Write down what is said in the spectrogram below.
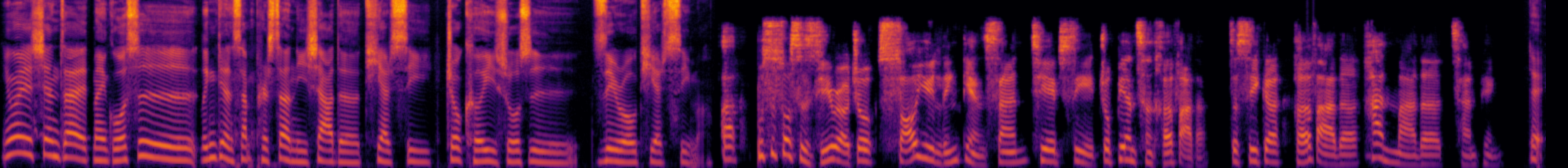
因为现在美国是零点三 percent 以下的 THC 就可以说是 zero THC 吗？啊，不是说是 zero，就少于零点三 THC 就变成合法的，这是一个合法的悍马的产品。对，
